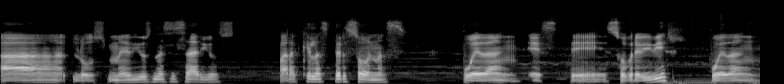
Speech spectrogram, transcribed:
a los medios necesarios para que las personas puedan este, sobrevivir, puedan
